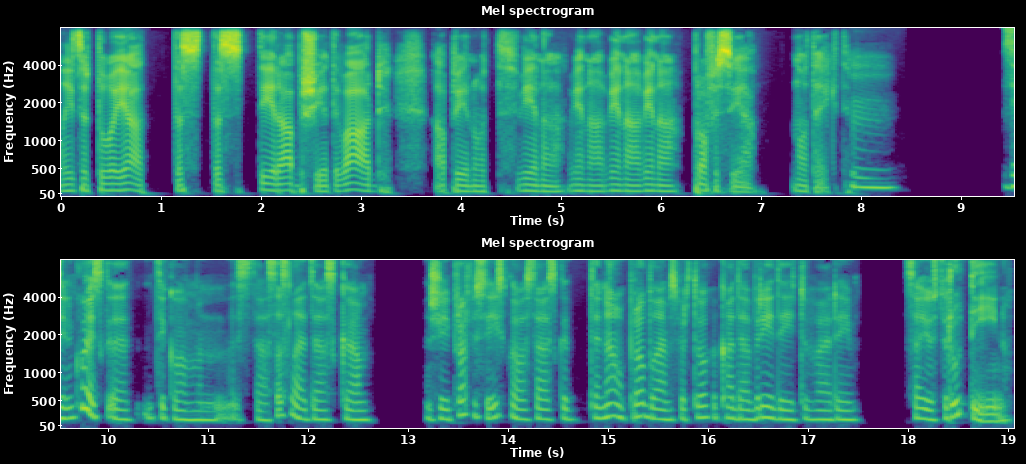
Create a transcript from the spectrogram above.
Līdz ar to, jā, tas, tas ir abi šie vārdi apvienot vienā, vienā, vienā, vienā profesijā noteikti. Mm. Zini, ko es tikko man tā saslēdzās, ka šī profesija izklausās, ka te nav problēmas par to, ka kādā brīdī tu vari sajust rutīnu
